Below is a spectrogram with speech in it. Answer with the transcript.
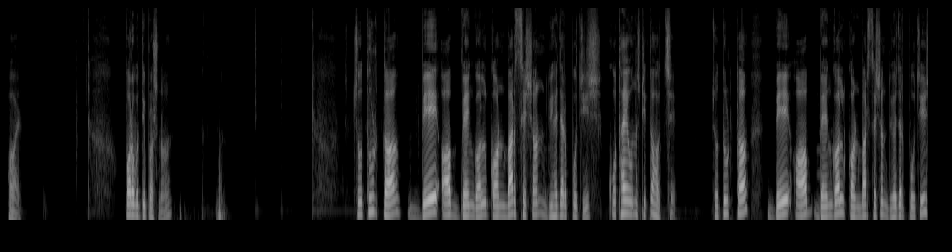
হয়। পরবর্তী প্রশ্ন। চতুর্থ বে অব বেঙ্গল কনভারসেশন দুই হাজার পঁচিশ কোথায় অনুষ্ঠিত হচ্ছে? চতুর্থ বে অব বেঙ্গল কনভারসেশন দুই হাজার পঁচিশ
